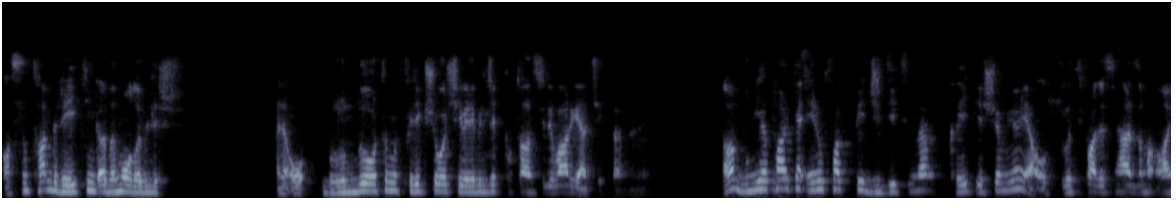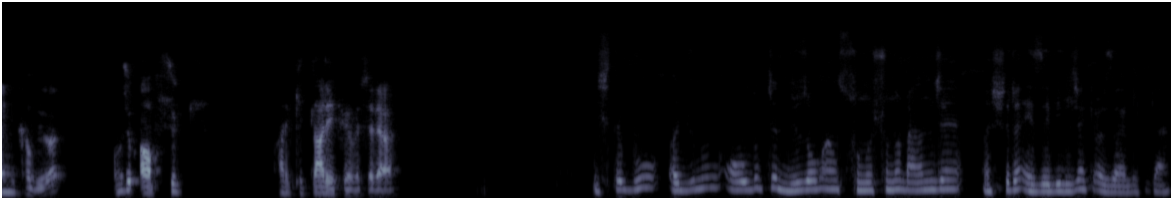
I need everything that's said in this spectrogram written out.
aslında tam bir rating adamı olabilir. Hani o bulunduğu ortamı freak show'a çevirebilecek potansiyeli var gerçekten hani. Ama bunu yaparken Evet. en ufak bir ciddiyetinden kayıp yaşamıyor ya. O surat ifadesi her zaman aynı kalıyor. Ama çok absürt hareketler yapıyor mesela. İşte bu Acun'un oldukça düz olan sunuşunu bence aşırı ezebilecek özellikler.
